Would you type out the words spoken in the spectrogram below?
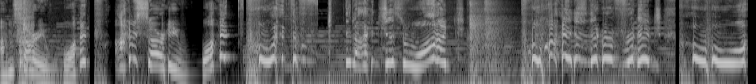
i'm sorry what? I'm sorry what? What the did I just watch? Why is there a fridge? What?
